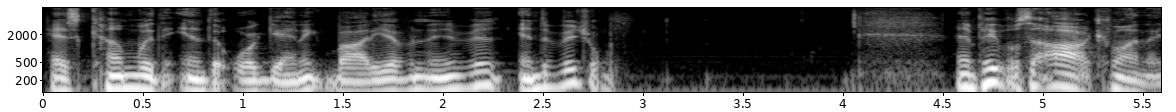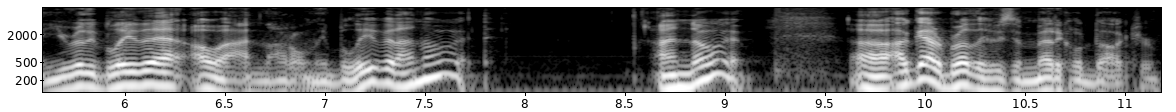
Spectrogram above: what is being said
has come within the organic body of an individual. And people say, "Oh, come on, now. you really believe that?" Oh, I not only believe it, I know it. I know it. Uh, I've got a brother who's a medical doctor,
